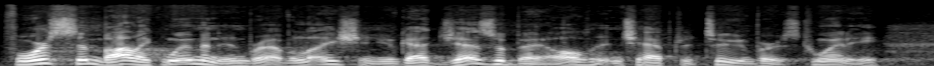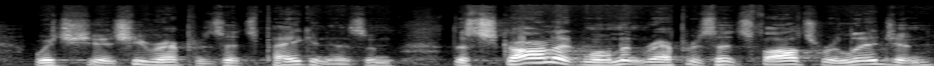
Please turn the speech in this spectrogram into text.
four symbolic women in Revelation. You've got Jezebel in chapter 2, verse 20, which uh, she represents paganism. The scarlet woman represents false religion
